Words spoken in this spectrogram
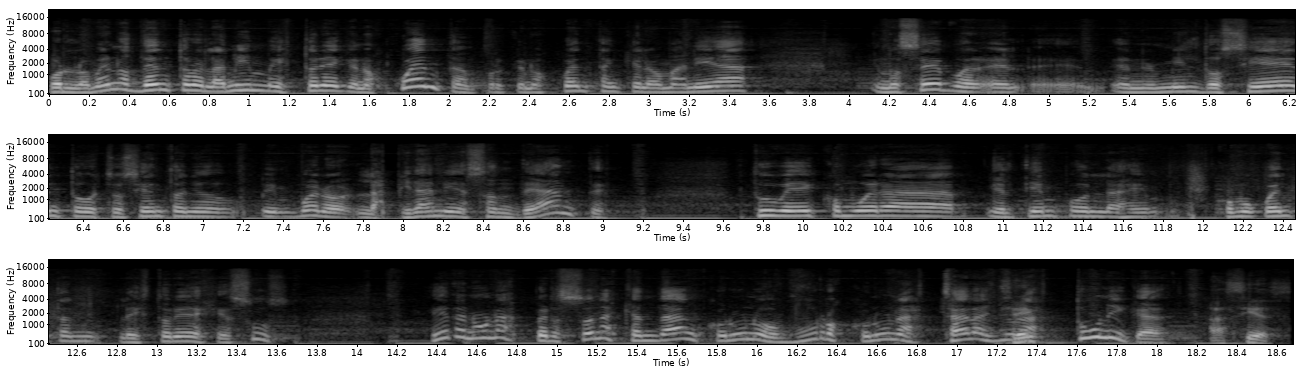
por lo menos dentro de la misma historia que nos cuentan, porque nos cuentan que la humanidad, no sé, en el 1200, 800 años, bueno, las pirámides son de antes. Tú ves cómo era el tiempo, cómo cuentan la historia de Jesús. Eran unas personas que andaban con unos burros, con unas charas y unas túnicas. Así es.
